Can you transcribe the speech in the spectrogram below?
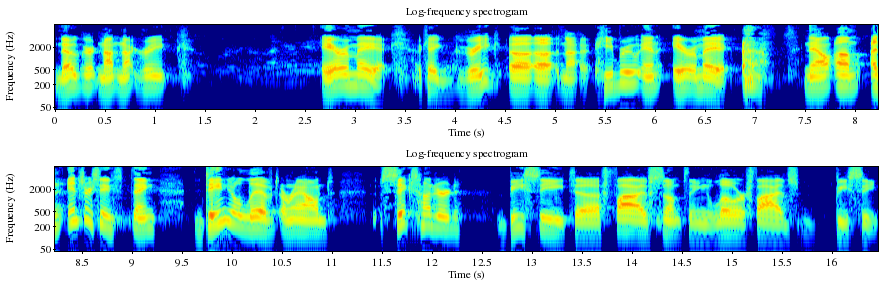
no, not not Greek. Aramaic. Okay, Greek, uh, uh, not Hebrew and Aramaic. now, um, an interesting thing. Daniel lived around 600 BC to five something lower fives BC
